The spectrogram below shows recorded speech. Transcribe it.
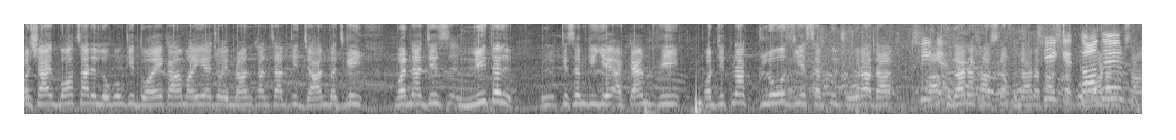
और शायद बहुत सारे लोगों की दुआएँ काम आई हैं, जो इमरान खान साहब की जान बच गई। वरना जिस लीथल किस्म की ये अटैम्प्ट थी और जितना क्लोज ये सब कुछ हो रहा था खुदा ना खासा खुदा ना खासा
